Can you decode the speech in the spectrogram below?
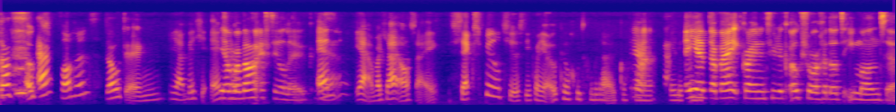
dat is Ook echt spannend. doodeng. Ja, een beetje eng. ja, maar wel echt heel leuk. En ja, wat jij al zei, seksspeeltjes, die kan je ook heel goed gebruiken. Voor Ja. En je hebt daarbij kan je natuurlijk ook zorgen dat iemand eh,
